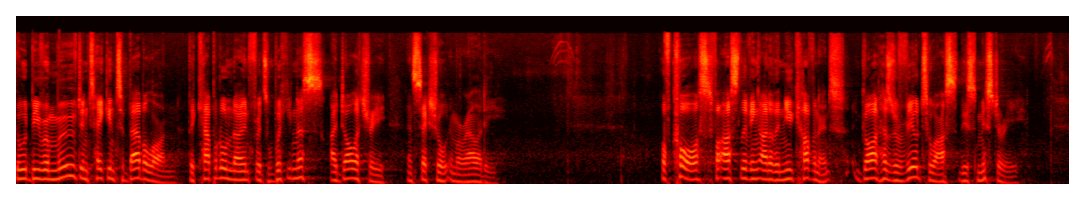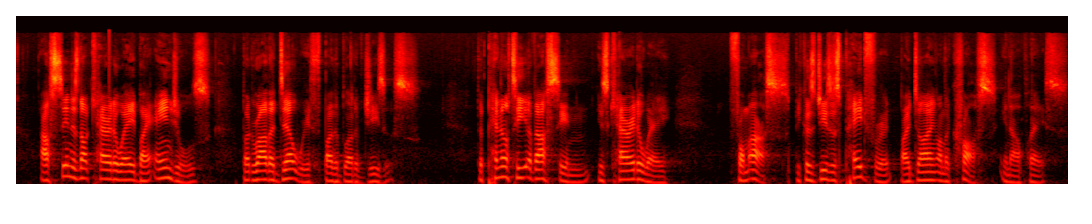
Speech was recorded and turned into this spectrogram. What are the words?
It would be removed and taken to Babylon, the capital known for its wickedness, idolatry, and sexual immorality. Of course, for us living under the new covenant, God has revealed to us this mystery. Our sin is not carried away by angels, but rather dealt with by the blood of Jesus. The penalty of our sin is carried away from us because Jesus paid for it by dying on the cross in our place.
